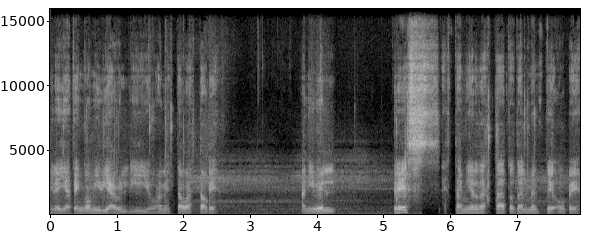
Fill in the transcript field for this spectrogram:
Mira, ya tengo mi diablillo, han estado hasta OP. A nivel 3, esta mierda está totalmente OP.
